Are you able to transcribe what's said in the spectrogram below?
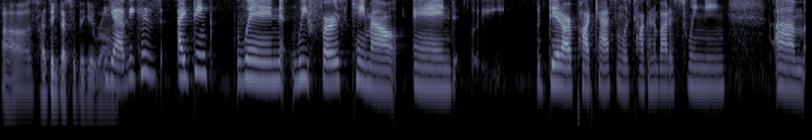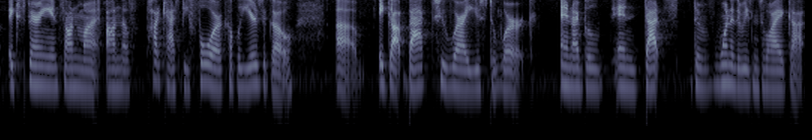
Uh, so I think that's what they get wrong. Yeah, because I think when we first came out and did our podcast and was talking about a swinging um, experience on my on the podcast before a couple years ago, um, it got back to where I used to work, and I bel and that's the one of the reasons why I got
